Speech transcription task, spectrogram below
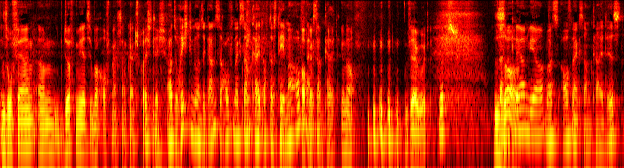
Insofern ähm, dürfen wir jetzt über Aufmerksamkeit sprechen. Richtig. Also richten wir unsere ganze Aufmerksamkeit auf das Thema Aufmerksamkeit. Aufmerksamkeit, genau. Sehr gut. Gut. Dann So, erklären wir, was Aufmerksamkeit ist.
